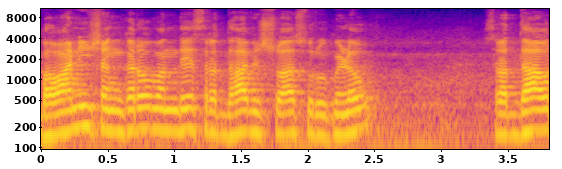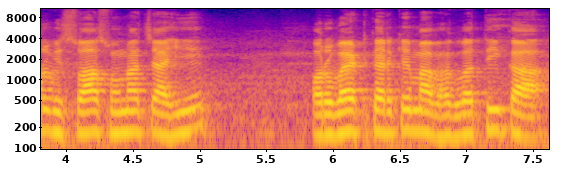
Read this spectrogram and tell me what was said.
भवानी शंकरों वंदे श्रद्धा विश्वास रूपिणो। श्रद्धा और विश्वास होना चाहिए और बैठ करके माँ भगवती का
